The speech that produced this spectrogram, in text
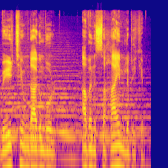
വീഴ്ചയുണ്ടാകുമ്പോൾ അവന് സഹായം ലഭിക്കും.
